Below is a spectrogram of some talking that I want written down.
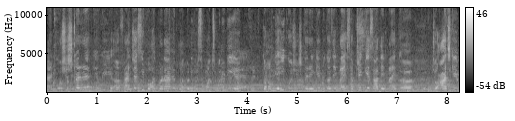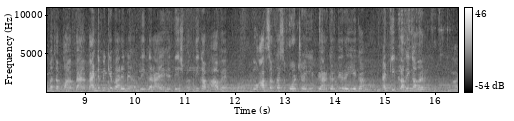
एंड कोशिश कर रहे हैं क्योंकि फ्रेंचाइजी बहुत बड़ा है बहुत बड़ी रिस्पॉन्सिबिलिटी है। तो हम यही कोशिश करेंगे बिकॉज़ एक नए सब्जेक्ट के साथ एक नए जो आज के मतलब पैंडमिक के बारे में हम लेकर आए हैं देशभक्ति का भाव है। तो आप सबका सपोर्ट चाहिए प्यार करते रहिएगा and keep loving our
